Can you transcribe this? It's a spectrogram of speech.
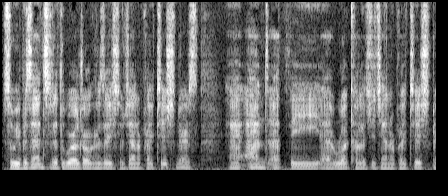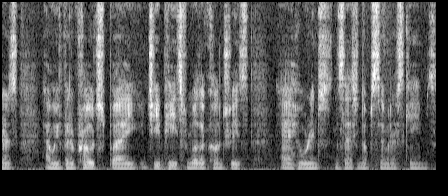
So, we presented at the World Organisation of General Practitioners uh, and at the uh, Royal College of General Practitioners, and we've been approached by GPs from other countries uh, who are interested in setting up similar schemes.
